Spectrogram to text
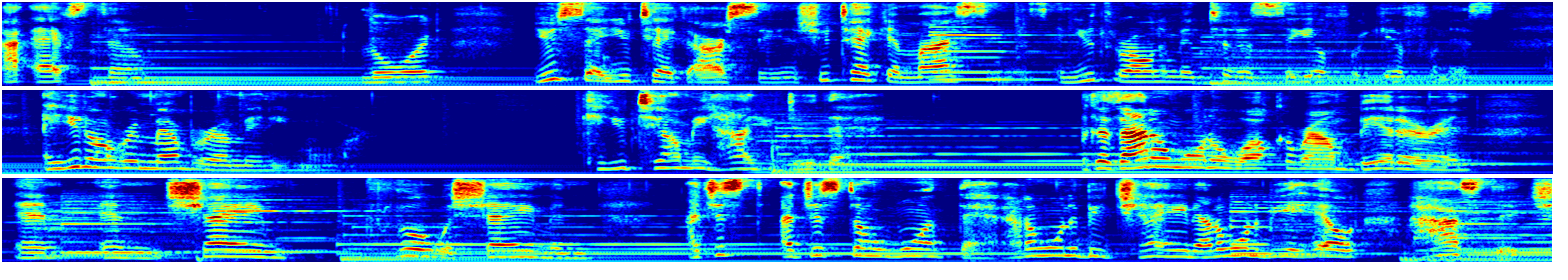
I asked him, Lord, you say you take our sins, you taking my sins, and you thrown them into the sea of forgetfulness, and you don't remember them anymore. Can you tell me how you do that? Because I don't want to walk around bitter and and and shame, filled with shame, and I just I just don't want that. I don't want to be chained. I don't want to be held hostage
